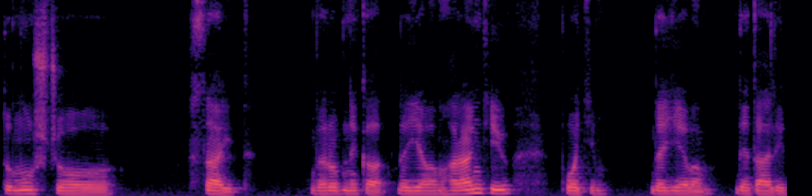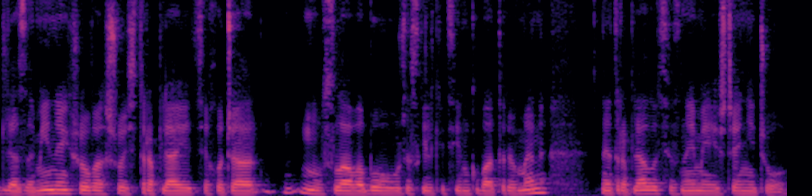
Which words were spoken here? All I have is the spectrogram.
Тому що сайт виробника дає вам гарантію, потім дає вам деталі для заміни, якщо у вас щось трапляється. Хоча, ну слава Богу, вже скільки ці інкубатори в мене не траплялося з ними ще нічого.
